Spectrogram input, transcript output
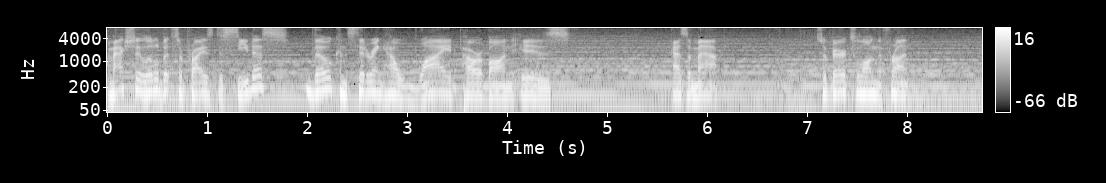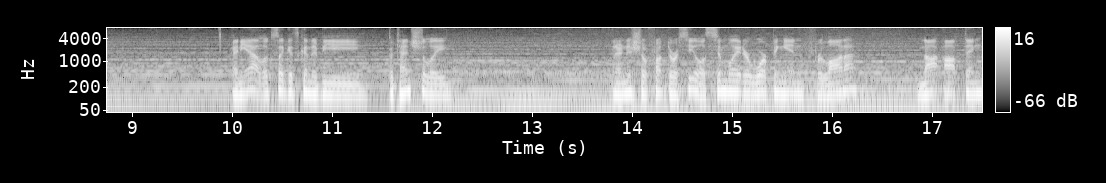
I'm actually a little bit surprised to see this, though, considering how wide Power Bond is as a map. So barracks along the front. And yeah, it looks like it's going to be potentially an initial front door seal. Assimilator warping in for Lana, not opting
